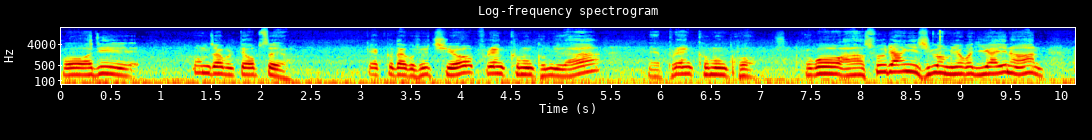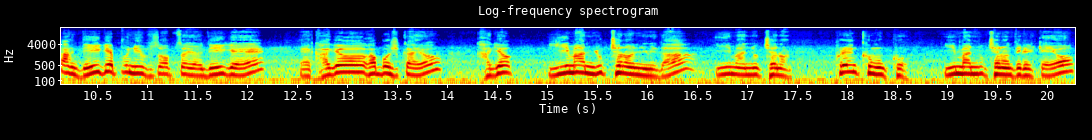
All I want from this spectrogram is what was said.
뭐 어디 홈 잡을 데 없어요. 깨끗하고 좋지요. 프랭크 뭉크입니다. 네, 프랭크 뭉크. 요거 아, 수량이 지금 요거 이 아이는 딱 네 개뿐이 없어요. 네 개. 네, 가격 한번 보실까요? 가격 26,000원입니다. 26,000원. 프랭크 뭉크 26,000원 드릴게요.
